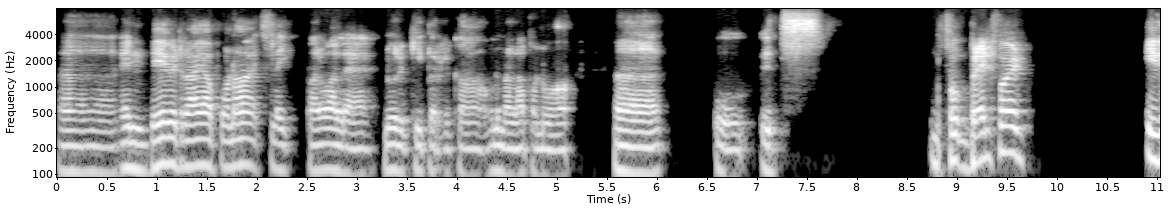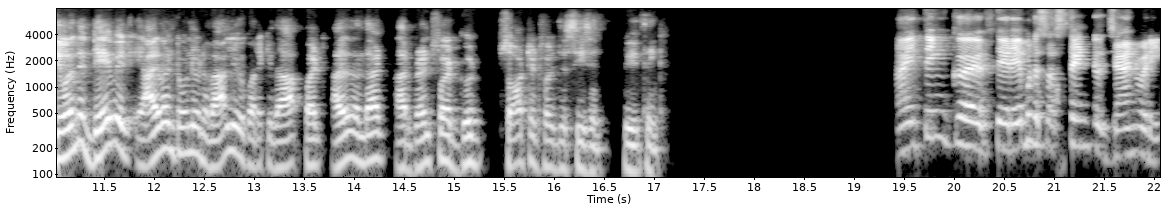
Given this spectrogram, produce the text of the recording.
Uh, David Raya போனா இட்ஸ் லைக் பரவாயில்ல இன்னொரு கீப்பர் இருக்கான் அவனும் நல்லா பண்ணுவான். Uh, இட்ஸ் பிரெட்ஃபர்ட் இது வந்து டேவிட் ஐவன் டோனியோட வேல்யூ குறைக்குதா? But other than that are Brentford good sorted for this season do you think I think if they're able to sustain till January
